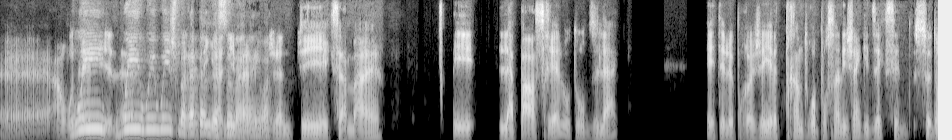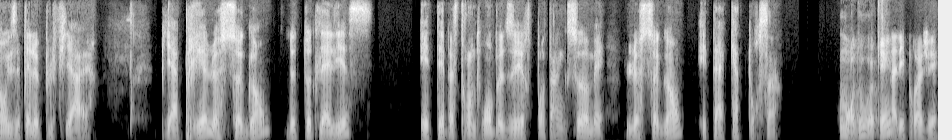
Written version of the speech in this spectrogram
euh, en haut oui, de la ville. Oui, oui, oui, je me rappelle de ça, par une jeune fille avec sa mère. Et la passerelle autour du lac était le projet. Il y avait 33% des gens qui disaient que c'est ce dont ils étaient le plus fiers. Puis après, le second de toute la liste était, parce que 33, on peut dire, c'est pas tant que ça, mais le second était à 4 mon dos, OK. Dans les projets.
